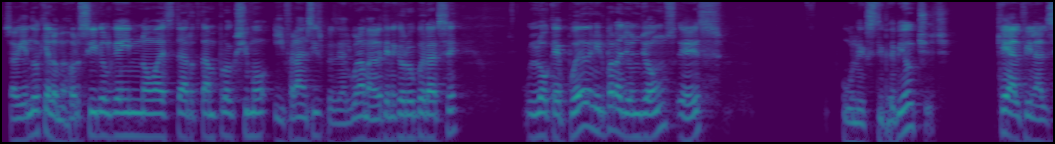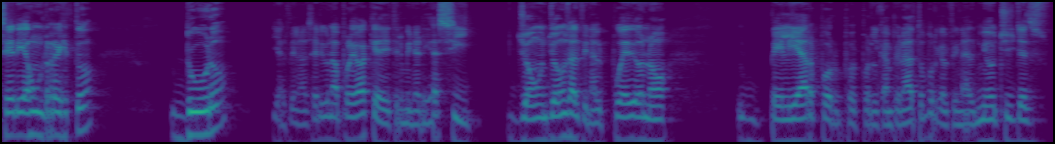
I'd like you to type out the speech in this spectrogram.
sabiendo que a lo mejor Cyril Gain no va a estar tan próximo y Francis, pues de alguna manera tiene que recuperarse, lo que puede venir para John Jones es un Stipe Miocic, que al final sería un reto duro y al final sería una prueba que determinaría si John Jones al final puede o no pelear por, por, el campeonato, porque al final Miocic es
